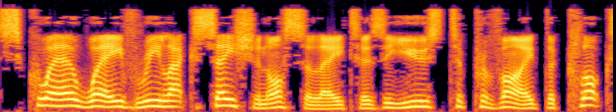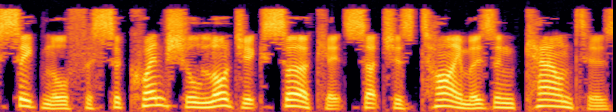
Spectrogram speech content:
Square-wave relaxation oscillators are used to provide the clock signal for sequential logic circuits such as timers and counters,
